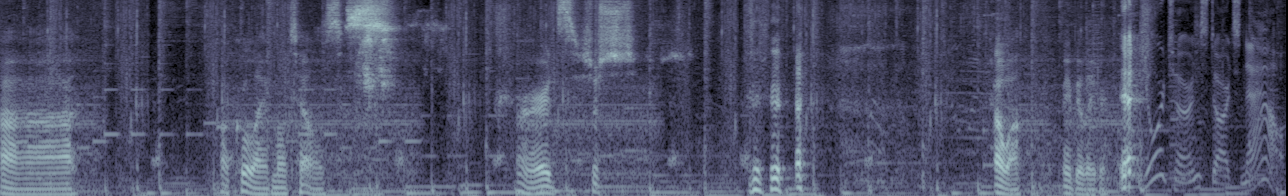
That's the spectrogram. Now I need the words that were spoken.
Uh. Oh, cool. I have motels. Birds. Shush. oh well. Maybe later. Yeah. Your turn starts now.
